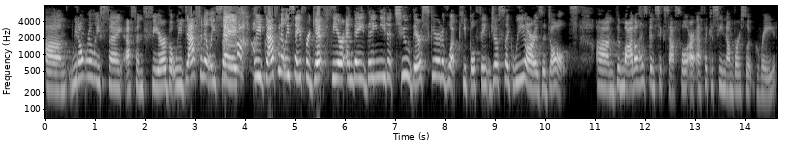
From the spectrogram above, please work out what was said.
Um, we don't really say F and fear, but we definitely say, we definitely say forget fear fear and they, they need it too. They're scared of what people think, just like we are as adults. Um, the model has been successful. Our efficacy numbers look great.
